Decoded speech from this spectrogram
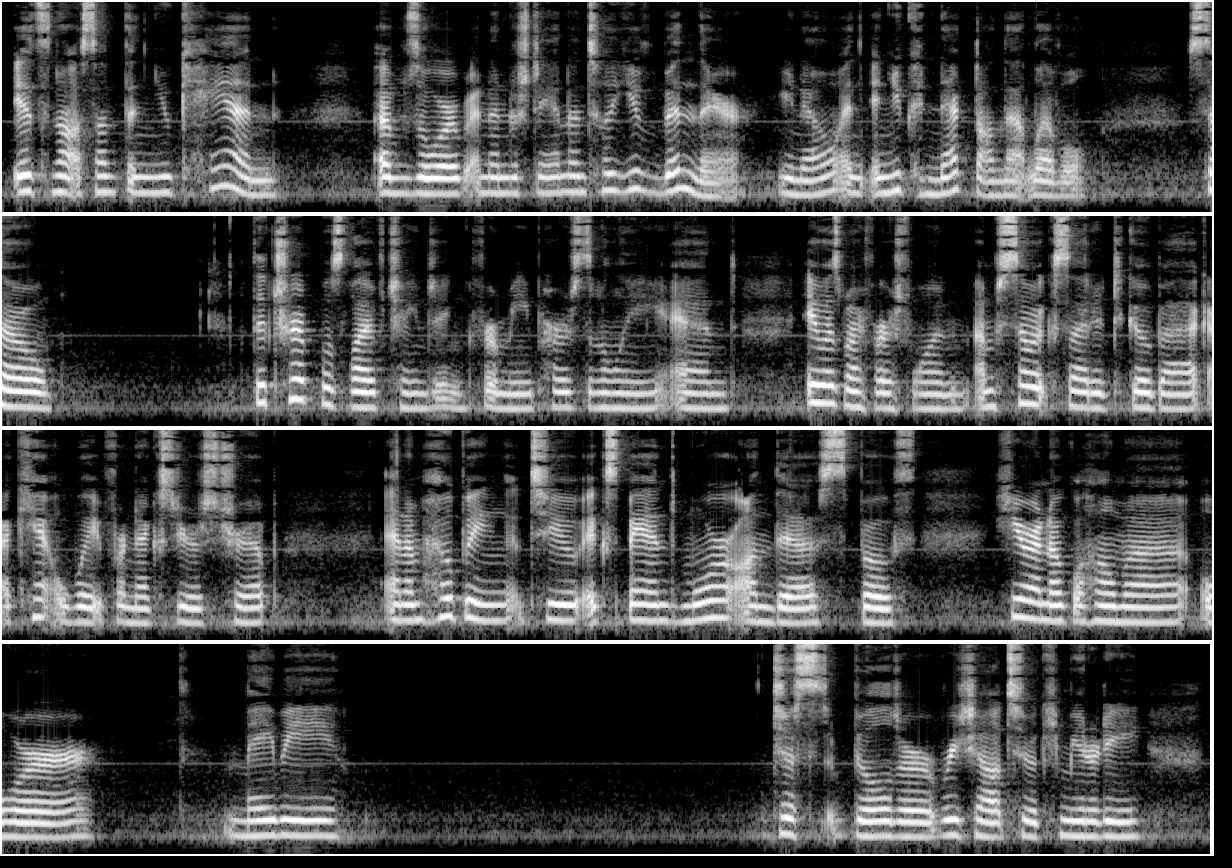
it's not something you can absorb and understand until you've been there, you know, and, and you connect on that level. So, the trip was life changing for me personally, and it was my first one. I'm so excited to go back. I can't wait for next year's trip, and I'm hoping to expand more on this both here in Oklahoma or maybe just build or reach out to a community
